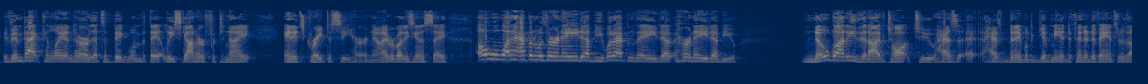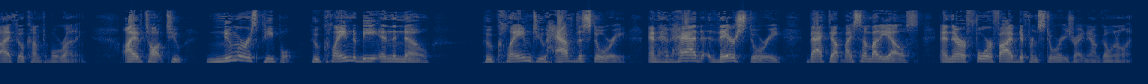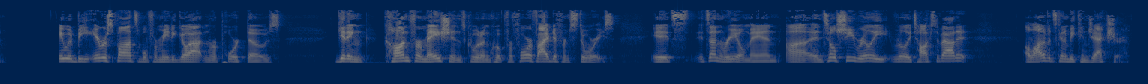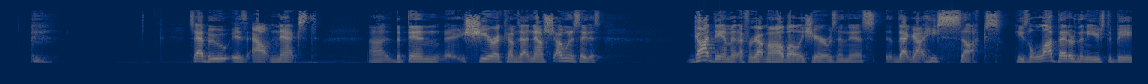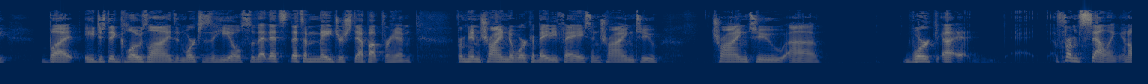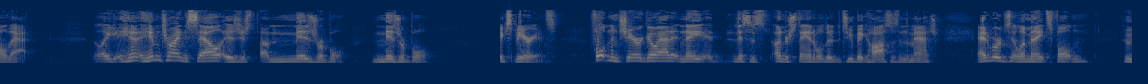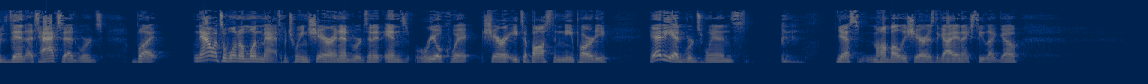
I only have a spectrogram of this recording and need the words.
If Impact can land her, that's a big one, but they at least got her for tonight and it's great to see her. Now everybody's going to say, "Oh, well, what happened with her in AEW? What happened to AEW, her in AEW?" Nobody that I've talked to has uh, has been able to give me a definitive answer that I feel comfortable running. I have talked to numerous people who claim to be in the know, who claim to have the story and have had their story backed up by somebody else, and there are four or five different stories right now going on it would be irresponsible for me to go out and report those, getting confirmations, quote unquote, for four or five different stories. It's it's unreal, man. Uh, until she really really talks about it, a lot of it's going to be conjecture. Sabu is out next, uh, but then Shera comes out. Now I want to say this. God damn it! I forgot Mahabali Shera was in this. That guy, he sucks. He's a lot better than he used to be but he just did clotheslines and works as a heel. So that, that's, that's a major step up for him from him trying to work a baby face and trying to, trying to, uh, work, uh, from selling and all that. Like him, him trying to sell is just a miserable, miserable experience. Fulton and Shera go at it, and they. This is understandable. They're the two big hosses in the match. Edwards eliminates Fulton who then attacks Edwards. But now it's a one on one match between Shera and Edwards, and it ends real quick. Shera eats a Boston knee party. Eddie Edwards wins. yes, Mahabali Shera is the guy NXT let go.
